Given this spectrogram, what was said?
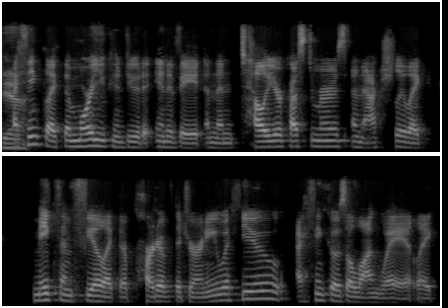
yeah. I think like the more you can do to innovate and then tell your customers and actually like make them feel like they're part of the journey with you, I think goes a long way at like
